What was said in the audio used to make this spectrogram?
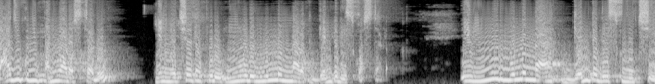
యాజకుని పనివాడు వస్తాడు. ఈయన వచ్చేటప్పుడు మూడు ముళ్ళున్న ఒక గంట తీసుకొస్తాడు. ఈ మూడు ముళ్ళున్న గంట తీసుకుని వచ్చి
